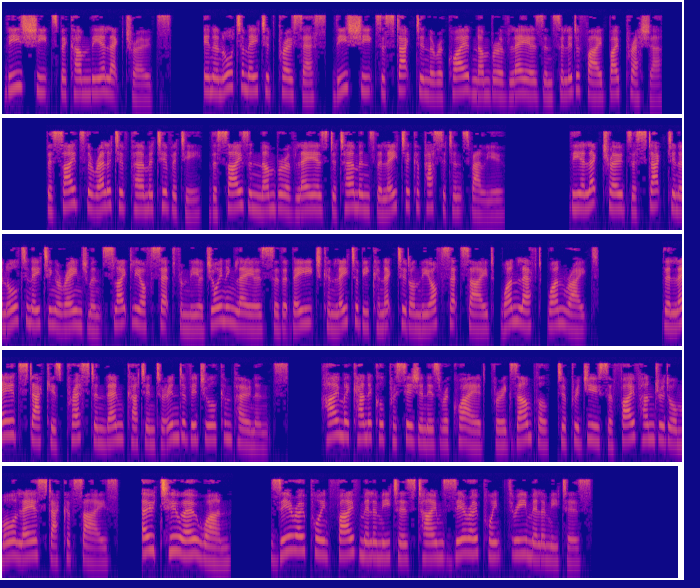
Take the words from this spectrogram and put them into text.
These sheets become the electrodes. In an automated process, these sheets are stacked in the required number of layers and solidified by pressure. Besides the relative permittivity, the size and number of layers determines the later capacitance value. The electrodes are stacked in an alternating arrangement slightly offset from the adjoining layers so that they each can later be connected on the offset side, one left, one right. The layered stack is pressed and then cut into individual components. High mechanical precision is required, for example, to produce a 500 or more layer stack of size 0201 0.5 mm times 0.3 mm.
